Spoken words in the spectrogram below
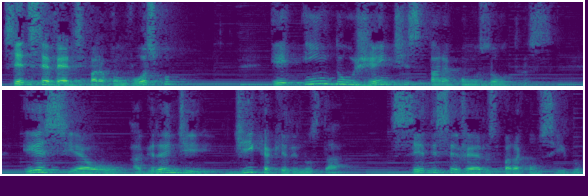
Sede severos para convosco e indulgentes para com os outros. Esse é o, a grande dica que ele nos dá sede severos para consigo,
